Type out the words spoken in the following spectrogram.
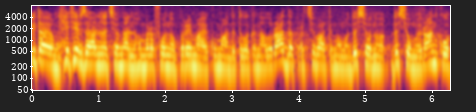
Вітаю! Ефір загальнонаціонального марафону переймає команда телеканалу Рада. Працюватимемо до сьомої, до сьомої ранку.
